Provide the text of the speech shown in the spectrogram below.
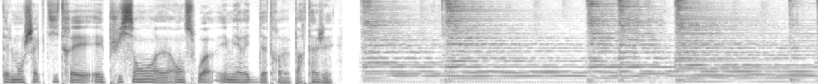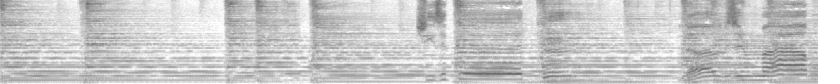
tellement chaque titre est, puissant en soi et mérite d'être partagé. A good mama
